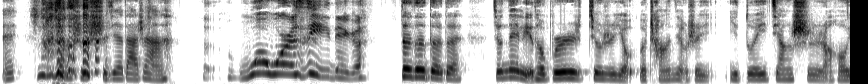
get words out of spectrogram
哎，僵尸世界大战，World War Z 那个，对对对对，就那里头不是就是有个场景是一堆僵尸，然后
